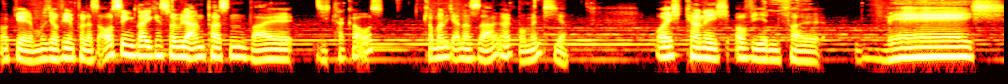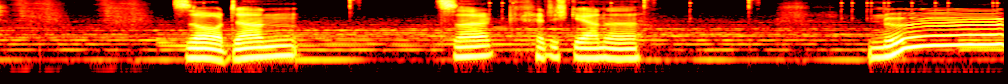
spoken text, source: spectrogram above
Okay, dann muss ich auf jeden Fall das Aussehen gleich erstmal wieder anpassen, weil sieht kacke aus. Kann man nicht anders sagen. Halt, Moment, hier. Euch kann ich auf jeden Fall weg. So, dann Zack. Hätte ich gerne. Nö.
